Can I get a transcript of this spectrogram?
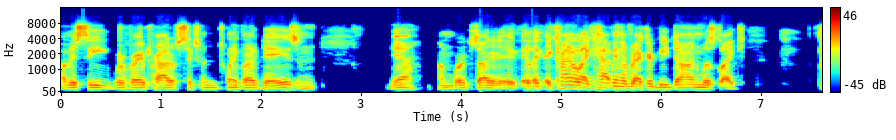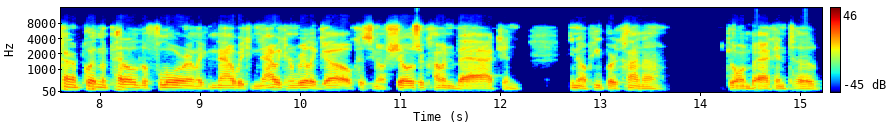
Obviously, we're very proud of 625 days, and yeah, I'm we're excited. It, it, like it kind of like having the record be done was like kind of putting the pedal to the floor, and like now we can now we can really go because you know shows are coming back, and you know people are kind of going back into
